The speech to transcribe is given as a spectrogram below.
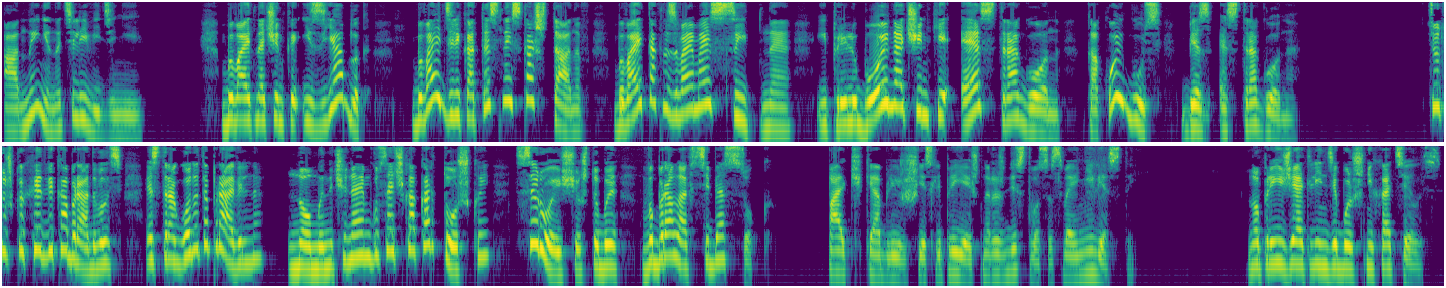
а ныне на телевидении. Бывает начинка из яблок — Бывает деликатесная из каштанов, бывает так называемая сытная, и при любой начинке эстрагон. Какой гусь без эстрагона? Тетушка Хедвик обрадовалась. Эстрагон — это правильно. Но мы начинаем гусачка картошкой, сырой еще, чтобы вобрала в себя сок. Пальчики оближешь, если приедешь на Рождество со своей невестой. Но приезжать Линде больше не хотелось.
